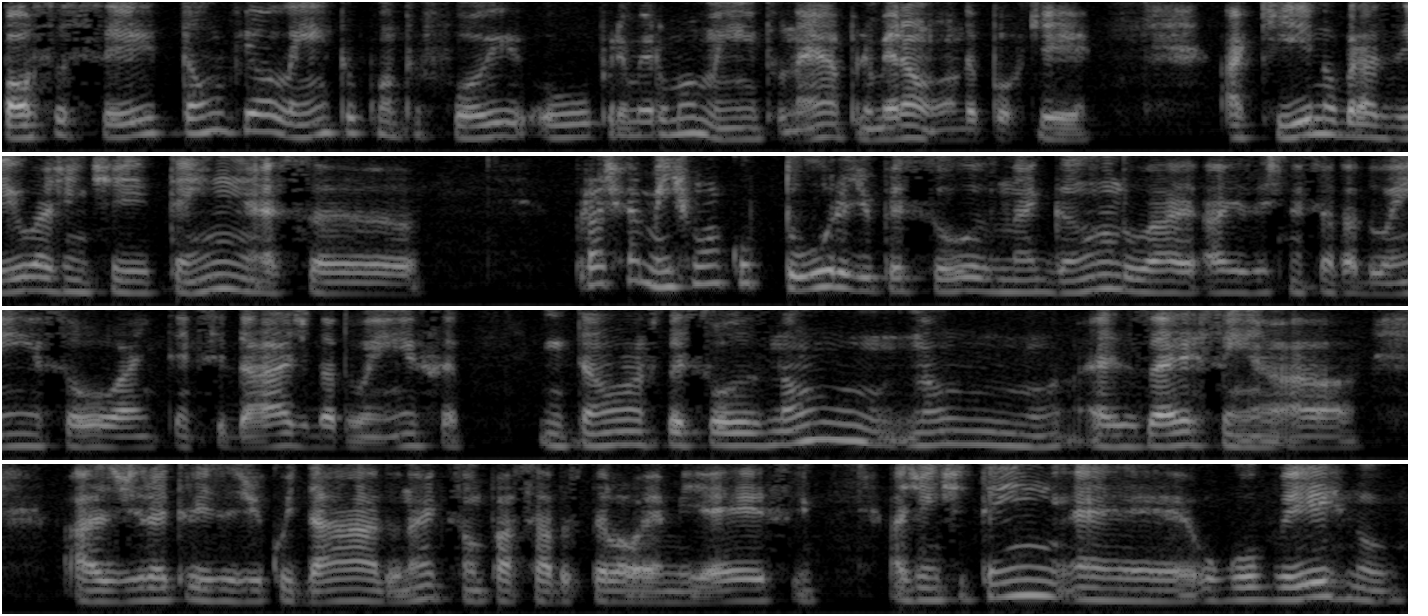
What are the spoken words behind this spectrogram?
possa ser tão violento quanto foi o primeiro momento, né? A primeira onda, porque aqui no Brasil a gente tem essa praticamente uma cultura de pessoas negando a, a existência da doença ou a intensidade da doença. Então as pessoas não não exercem a as diretrizes de cuidado, né, que são passadas pela OMS. A gente tem é, o governo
